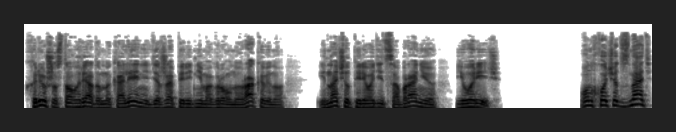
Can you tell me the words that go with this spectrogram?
Хрюша стал рядом на колени, держа перед ним огромную раковину, и начал переводить собранию его речь. «Он хочет знать,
